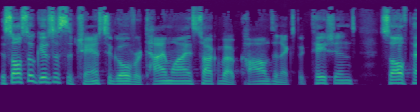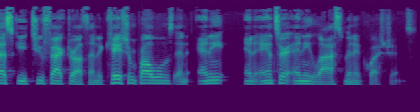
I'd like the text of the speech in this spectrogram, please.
This also gives us a chance to go over timelines, talk about comms and expectations, solve pesky two-factor authentication problems, and any and answer any last-minute questions.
